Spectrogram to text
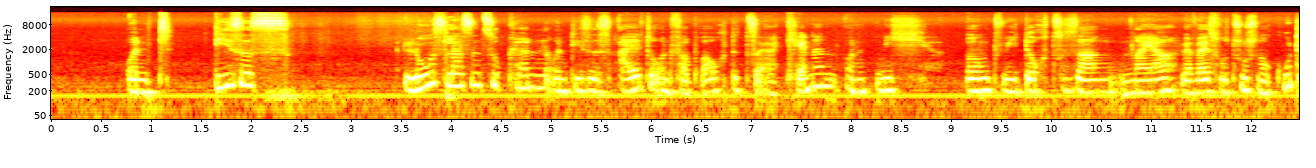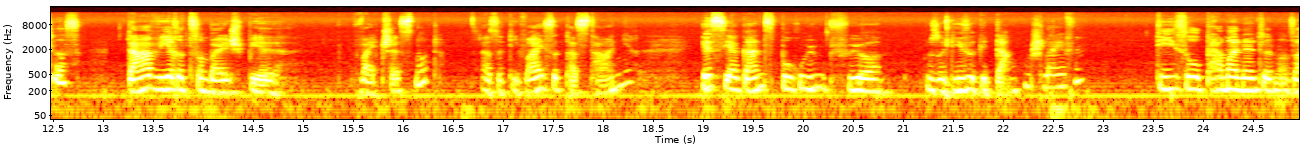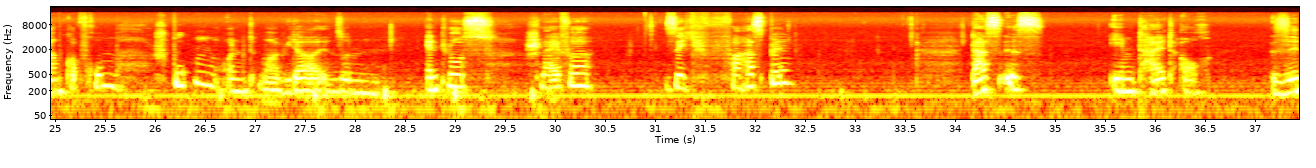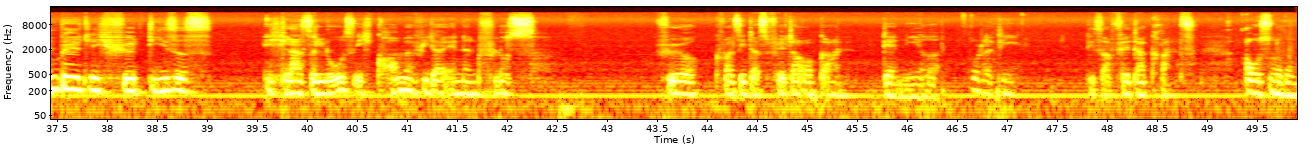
Und dieses loslassen zu können und dieses alte und verbrauchte zu erkennen und nicht irgendwie doch zu sagen, naja, wer weiß, wozu es noch gut ist. Da wäre zum Beispiel White Chestnut, also die weiße Kastanie, ist ja ganz berühmt für so diese Gedankenschleifen, die so permanent in unserem Kopf rumspuken und immer wieder in so eine Endlosschleife sich verhaspeln. Das ist eben halt auch sinnbildlich für dieses Ich lasse los, ich komme wieder in den Fluss. Für quasi das Filterorgan der Niere oder die, dieser Filterkranz außenrum.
